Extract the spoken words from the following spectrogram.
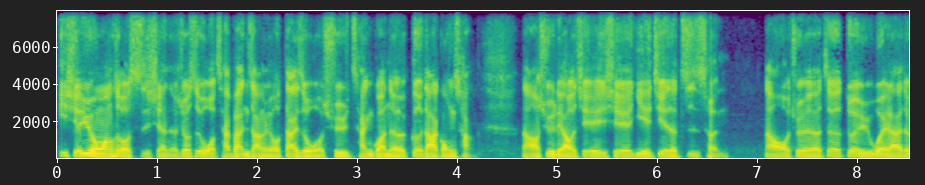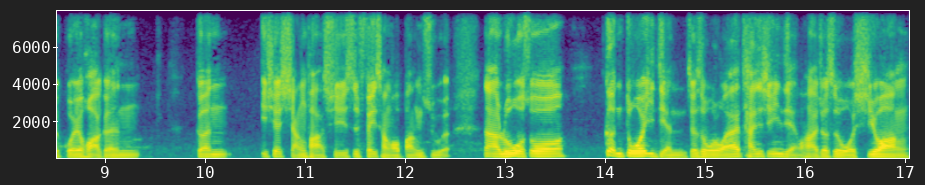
一些愿望是有实现的，就是我裁判长有带着我去参观了各大工厂，然后去了解一些业界的制程。那我觉得这对于未来的规划跟跟一些想法其实是非常有帮助的。那如果说更多一点，就是我我再贪心一点的话，就是我希望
